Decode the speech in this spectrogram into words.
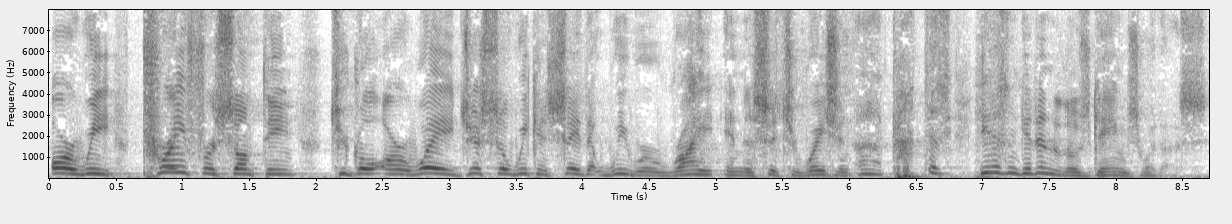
Or we pray for something to go our way just so we can say that we were right in the situation. Uh, God does, He doesn't get into those games with us.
